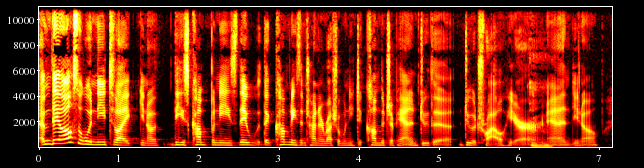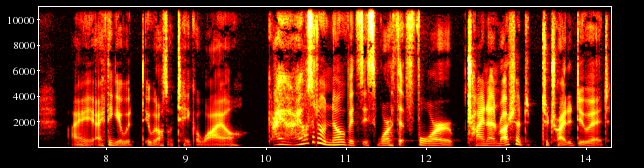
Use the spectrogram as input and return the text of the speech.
And they also would need to like, you know, these companies, they the companies in China and Russia would need to come to Japan and do the do a trial here. And, you know, I, I think it would it would also take a while. I, I also don't know if it's it's worth it for China and Russia to, to try to do it.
